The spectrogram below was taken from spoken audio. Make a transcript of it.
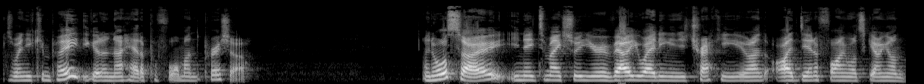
Because when you compete, you've got to know how to perform under pressure. And also, you need to make sure you're evaluating and you're tracking, you're identifying what's going on.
